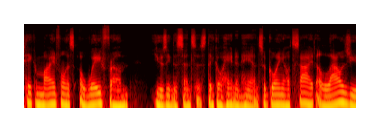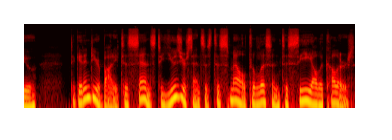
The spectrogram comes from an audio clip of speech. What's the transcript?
take mindfulness away from using the senses, they go hand in hand. So, going outside allows you to get into your body, to sense, to use your senses, to smell, to listen, to see all the colors.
